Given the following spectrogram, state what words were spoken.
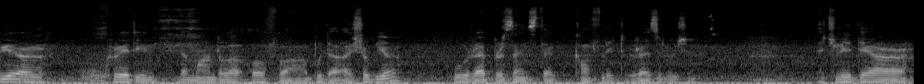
we are creating the mandala of uh, Buddha Akshobhya, who represents the conflict resolution. Actually, there are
